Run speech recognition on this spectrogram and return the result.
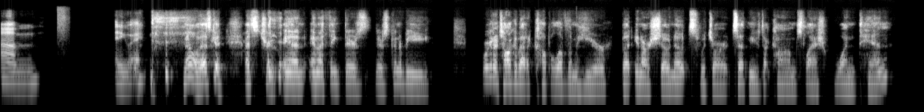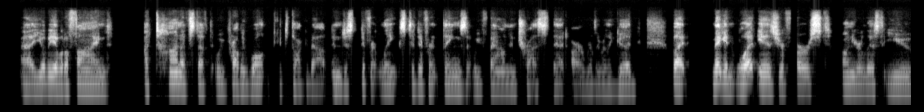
um anyway. No, that's good. That's true. and and I think there's there's going to be we're going to talk about a couple of them here, but in our show notes, which are at sethmuse.com slash 110, uh, you'll be able to find a ton of stuff that we probably won't get to talk about and just different links to different things that we found and trust that are really, really good. But Meagan, what is your first on your list that you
